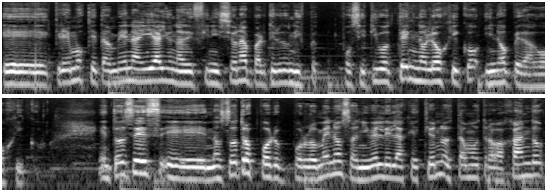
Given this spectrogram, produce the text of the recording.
Eh, creemos que también ahí hay una definición a partir de un dispositivo tecnológico y no pedagógico. Entonces, eh, nosotros por, por lo menos a nivel de la gestión lo estamos trabajando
